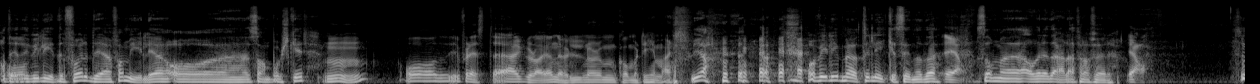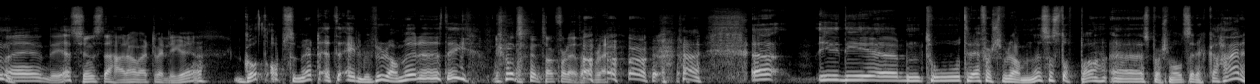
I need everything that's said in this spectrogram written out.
Og det de vil lide for, det er familie og eh, samboersker. Mm. Og de fleste er glad i en øl når de kommer til himmelen. Ja. og vil møte likesinnede Ja. som allerede er der fra før. Ja. Så det, det, jeg syns det her har vært veldig gøy. Ja. Godt oppsummert etter elleve programmer, eh, Stig. takk for det. takk for det Eh, I de eh, to-tre første programmene så stoppa eh, spørsmålsrekka her.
